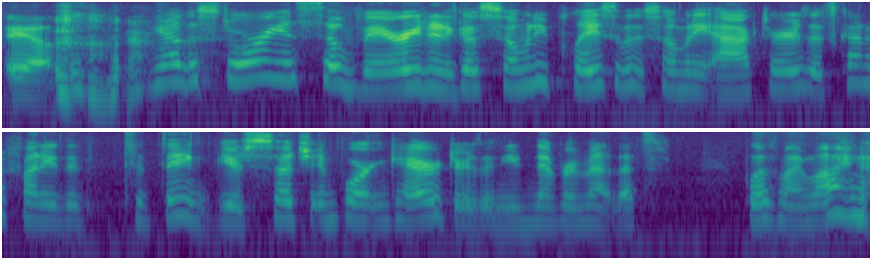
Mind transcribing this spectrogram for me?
it. Yeah. Yeah, the story is so varied and it goes so many places with so many actors. It's kind of funny to, to think you're such important characters and you've never met. That's blows my mind.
